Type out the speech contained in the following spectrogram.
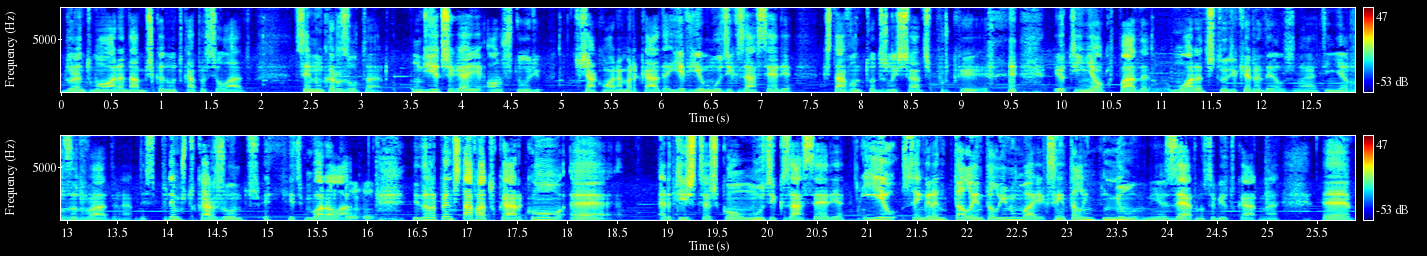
durante uma hora andávamos cada um a tocar para o seu lado, sem nunca resultar. Um dia cheguei ao estúdio, já com hora marcada, e havia músicos à séria que estavam todos lixados porque eu tinha ocupado uma hora de estúdio que era deles, não é? Tinha reservado. Não é? Disse, podemos tocar juntos? E bora lá. E de repente estava a tocar com... Uh, artistas com músicos à séria e eu sem grande talento ali no meio, sem talento nenhum, minha zero, não sabia tocar, não é? Uh,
